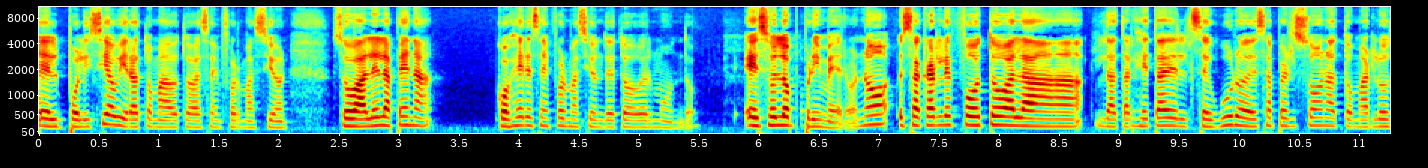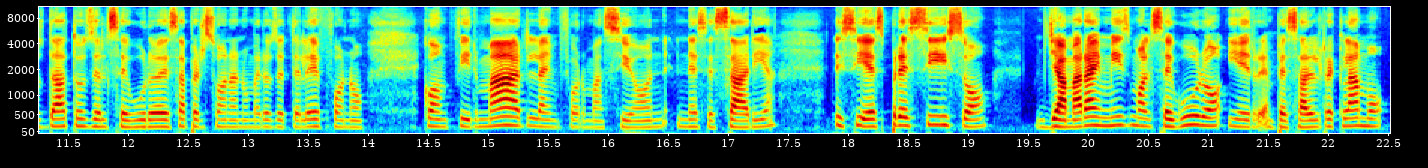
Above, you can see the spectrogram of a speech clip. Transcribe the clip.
el policía hubiera tomado toda esa información. So vale la pena coger esa información de todo el mundo. Eso es lo primero, ¿no? Sacarle foto a la, la, tarjeta del seguro de esa persona, tomar los datos del seguro de esa persona, números de teléfono, confirmar la información necesaria y si es preciso, llamar ahí mismo al seguro y empezar el reclamo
